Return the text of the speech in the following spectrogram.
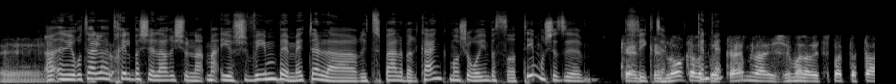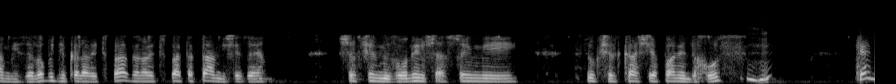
אה, אני רוצה להתחיל בשאלה הראשונה. מה, יושבים באמת על הרצפה, על הברכיים, כמו שרואים בסרטים, או שזה כן, פיקציה? כן, לא רק על כן, כן. הברכיים, אלא יושבים על הרצפת טאטאמי, זה לא בדיוק על הרצפה, זה על הרצפת טאטאמי, שזה סוג של מזרונים שעשויים מסוג של קש יפני דחוס. כן,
